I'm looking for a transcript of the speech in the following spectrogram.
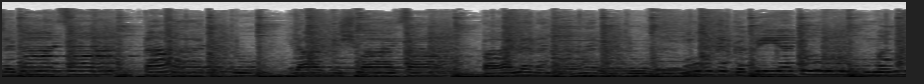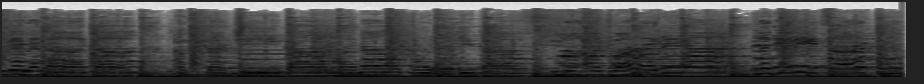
जगाचा तार तू या विश्वाचा पालनहार तू. मोदक प्रिय तू मंगलदाता भक्तांची कामना पुरविता. महाद्वार या नगरीचा तू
